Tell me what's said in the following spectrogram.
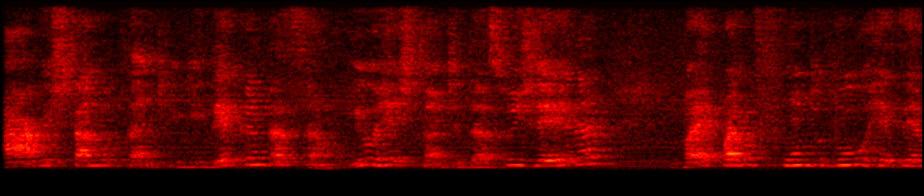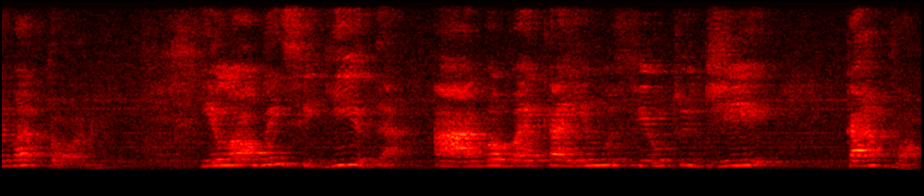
A água está no tanque de decantação e o restante da sujeira vai para o fundo do reservatório. E logo em seguida, a água vai cair no filtro de carvão.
